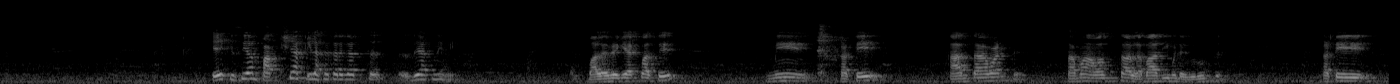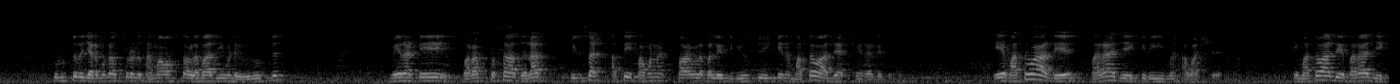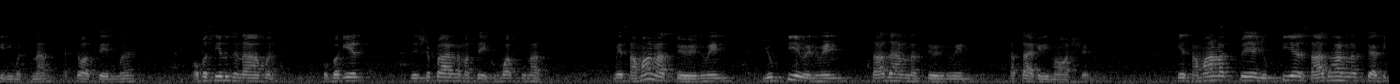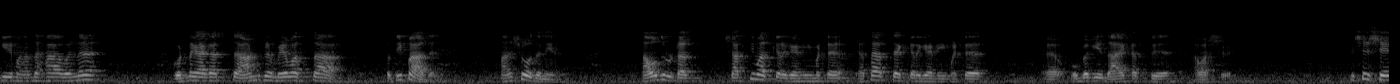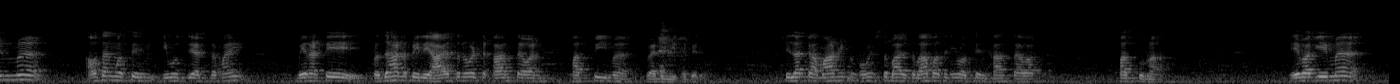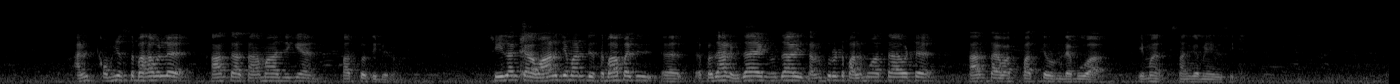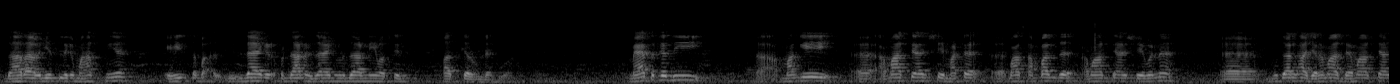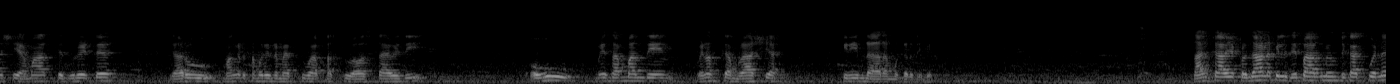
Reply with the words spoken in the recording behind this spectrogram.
ඒ කිසියම් පක්ෂයක් ඉලක්ක කරගත්ත දෙයක් නෙමෙයි. බලවේගයක් වශයෙන් මේ රටේ කාන්තාවන්ට සම අවස්ථා ලබා දීමට විරුද්ධ රටේ සුළුතර ජන කොටස් වලට සම අවස්ථා ලබා දීමට විරුද්ධ මේ රටේ වරප්‍රසාදලත් පිරිසක් අතේ පමණක් පාලන බලය තිබිය යුතුයි කියන මතවාදයක් මේ රටේ තිබෙනවා. ඒ මතවාදය පරාජය කිරීම අවශ්‍ය වෙනවා. මේ මතවාදය පරාජය කිරීමට නම් අත් වශයෙන්ම ඔබ සියලු දෙනාම ඔබගේ දේශපාලන මතයේ කුමක් වුණත් මේ සමානත්වය වෙනුවෙන් යුක්තිය වෙනුවෙන් සාධාරණත්වය වෙනුවෙන් කතා කිරීම අවශ්‍ය වෙනවා. මේ සමානත්වය යුක්තිය සාධාරණත්වය ඇති කිරීම සඳහා වන ගොඩනගාගත් ආණ්ඩුක්‍රම ව්‍යවස්ථා ප්‍රතිපාදන සංශෝධනය තවදුරටත් ශක්තිමත් කර ගැනීමට යථාර්ථයක් කර ගැනීමට ඔබගේ දායකත්වය අවශ්‍ය වෙනවා. විශේෂයෙන්ම අවසන් වශයෙන් කිව්වොත් දෙයක් තමයි මේ රටේ ප්‍රධාන පෙළේ ආයතන වලට කාන්තාවන් පත්වීම වැඩි වී තිබෙනවා. ශ්‍රී ලංකා මානවික කොමිෂන් සභාවේ සභාපතිනි වශයෙන් කාන්තාවක් පත් වුණා. ඒ වගේම අනිත් කොමිෂන් සභාවල කාන්තා සමාජිකයන් පත්ව තිබෙනවා. ශ්‍රී ලංකා වාණිජ්‍ය මණ්ඩලයේ සභාපති ප්‍රධාන විධායක නිලධාරී තනතුරට පළමු වතාවට කාන්තාවක් පත් කරනු ලැබුවා එම සංගමයේ විසින්. ධාරා විජේතිලක මහත්මිය එහි විධායක ප්‍රධාන විධායක නිලධාරණිය වශයෙන් පත් කරනු ලැබුවා. මෑතකදී මගේ අමාත්‍යාංශයේ මට මා සම්බන්ධ අමාත්‍යාංශය වන මුදල් හා ජනමාධ්‍ය අමාත්‍යාංශයේ අමාත්‍ය දුරේට ගරු මංගල සමරින මැතිතුමා පත් වූ අවස්ථාවේදී ඔහු මේ සම්බන්ධයෙන් වෙනස්කම් රාශියක් කිරීමට ආරම්භ කර තිබෙනවා. ලංකාවේ ප්‍රධාන පෙළ දෙපාර්තමේන්තු දෙකක් වන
